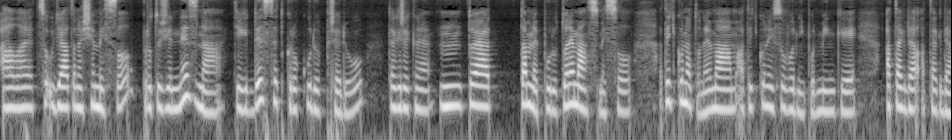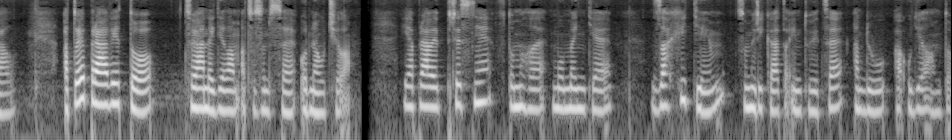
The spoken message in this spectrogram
Ale co udělá ta naše mysl? Protože nezná těch deset kroků dopředu, tak řekne, hm, to já tam nepůjdu, to nemá smysl a teďko na to nemám a teďko nejsou vhodné podmínky a tak dál a tak dál. A to je právě to, co já nedělám a co jsem se odnaučila. Já právě přesně v tomhle momentě zachytím, co mi říká ta intuice a jdu a udělám to.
